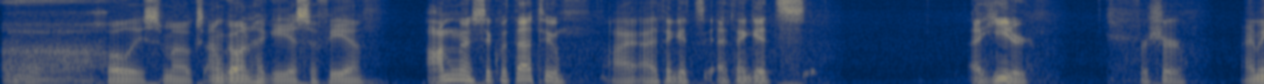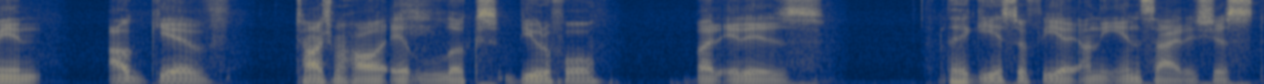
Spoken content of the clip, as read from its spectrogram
Oh, holy smokes! I'm going Hagia Sophia. I'm gonna stick with that too. I, I think it's I think it's a heater for sure. I mean, I'll give Taj Mahal. It looks beautiful, but it is the Hagia Sophia on the inside is just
